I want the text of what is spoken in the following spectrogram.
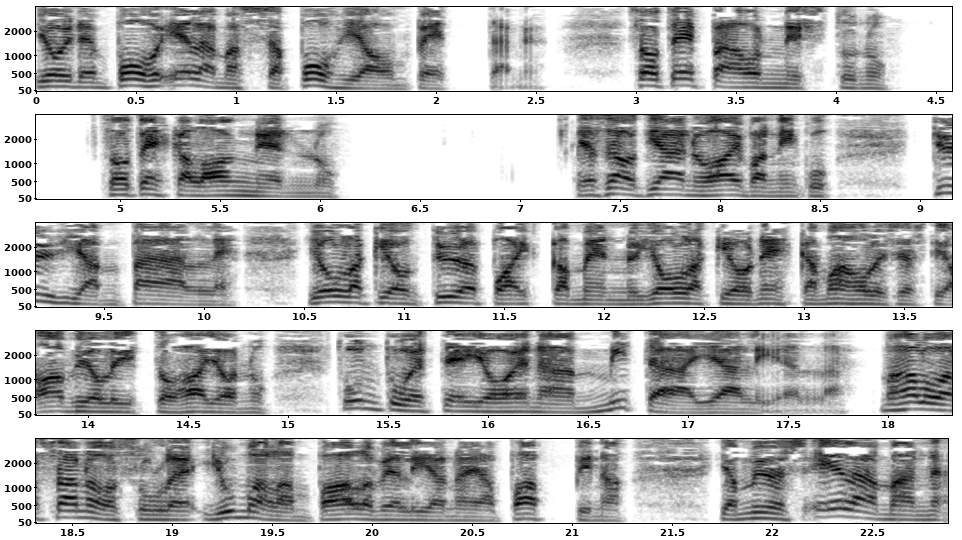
joiden poh- elämässä pohja on pettänyt. Sä oot epäonnistunut, sä oot ehkä langennut, ja sä oot jäänyt aivan niin kuin tyhjän päälle. Jollakin on työpaikka mennyt, jollakin on ehkä mahdollisesti avioliitto hajonnut. Tuntuu, että ei ole enää mitään jäljellä. Mä haluan sanoa sulle Jumalan palvelijana ja pappina ja myös elämän äh,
